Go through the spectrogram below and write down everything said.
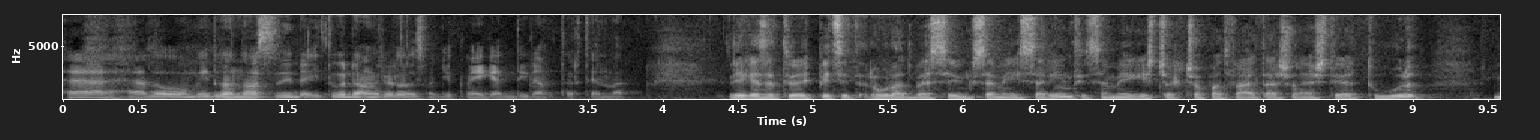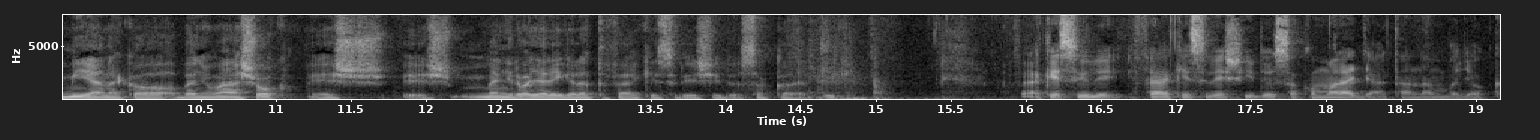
he, hello, mit gondolsz az idei Tour de az mondjuk még eddig nem történt meg. Végezetül egy picit rólad beszéljünk személy szerint, hiszen mégiscsak csapatváltáson estél túl. Milyenek a benyomások, és, és mennyire vagy elégedett a felkészülési időszakkal eddig? Felkészüli, felkészülési időszakommal egyáltalán nem vagyok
